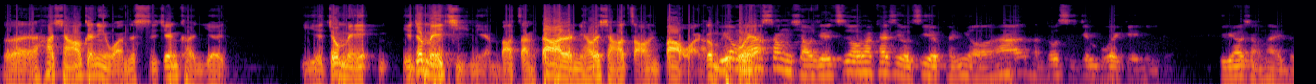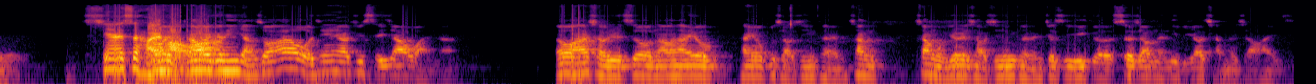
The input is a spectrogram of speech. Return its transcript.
对他想要跟你玩的时间可能也也就没也就没几年吧。长大了你还会想要找你爸玩，更不用，会啊。他上小学之后，他开始有自己的朋友，他很多时间不会给你的，你不要想太多。现在是还好、啊，他会他会跟你讲说啊，我今天要去谁家玩呢、然后他小学之后，然后他又他又不小心，可能像像我觉得小新可能就是一个社交能力比较强的小孩子，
